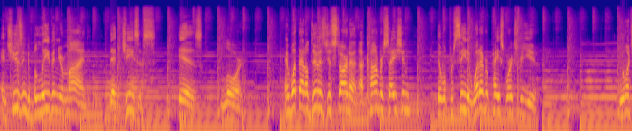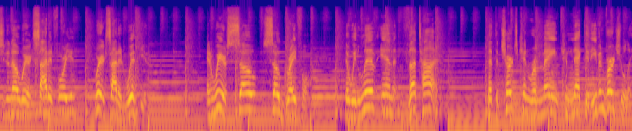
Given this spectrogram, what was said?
and choosing to believe in your mind that Jesus is Lord. And what that'll do is just start a, a conversation that will proceed at whatever pace works for you. We want you to know we're excited for you, we're excited with you. And we are so, so grateful that we live in the time that the church can remain connected, even virtually,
